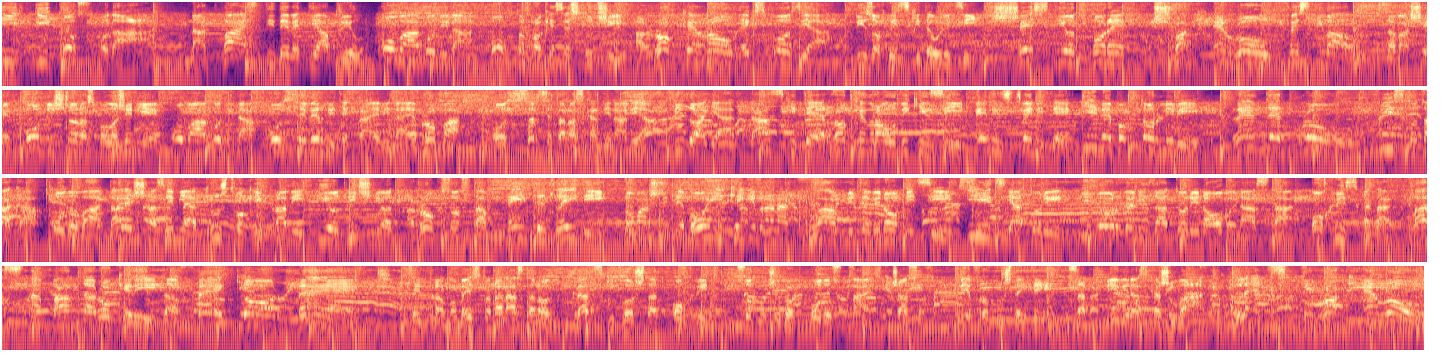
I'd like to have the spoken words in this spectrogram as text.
И Господа! На 29 април оваа година повторно ќе се случи рок н рол експлозија низ Охридските улици. Шестиот поред Truck and Roll Фестивал за ваше одлично расположение оваа година од северните краеви на Европа, од срцето на Скандинавија. Ви доаѓаат данските рок н рол викинзи, единствените и неповторливи Blended road Така, од оваа далечна земја друштво ќе прави и одличниот рок состав Tainted Lady. Домашните бои ќе ги бранат главните виновници, иницијатори и организатори на овој настан. Охриската гласна банда рокери The Backdoor Band. Централно место на настанот Градски поштат Охрид со почеток од 18 часов. Не пропуштајте, за да не ви раскажуваат. Let's rock and roll!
